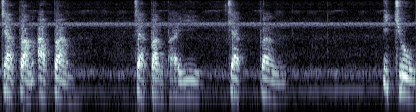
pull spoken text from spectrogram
Jabang abang, jabang bayi, jabang ijo,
